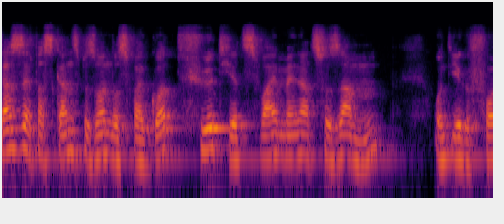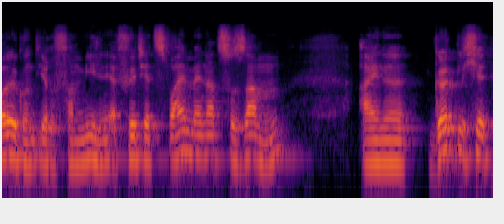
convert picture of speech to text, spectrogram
das ist etwas ganz Besonderes, weil Gott führt hier zwei Männer zusammen und ihr Gefolge und ihre Familien. Er führt hier zwei Männer zusammen, eine göttliche,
